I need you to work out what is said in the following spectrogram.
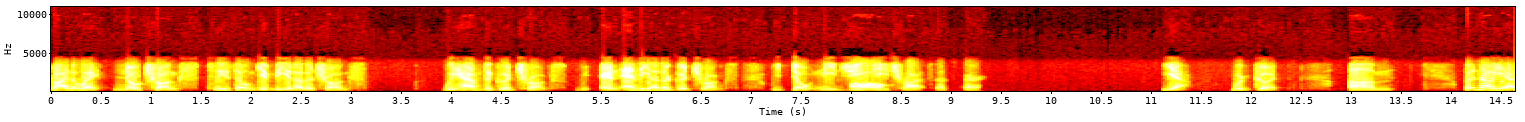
by the way, no Trunks. Please don't give me another Trunks. We have the good Trunks we, and and the other good Trunks. We don't need GT oh, Trunks. That's fair. Yeah, we're good. Um, but no, yeah.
